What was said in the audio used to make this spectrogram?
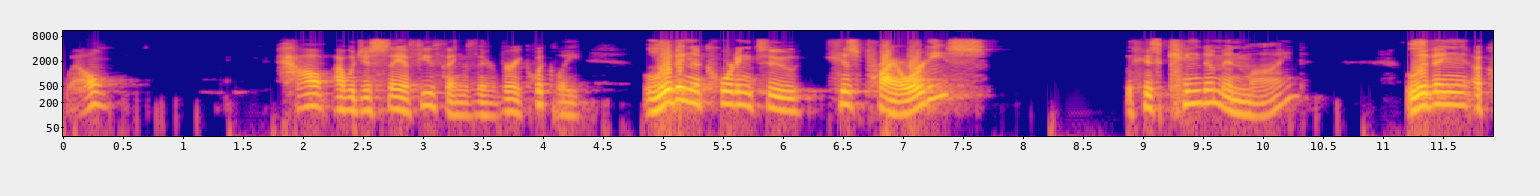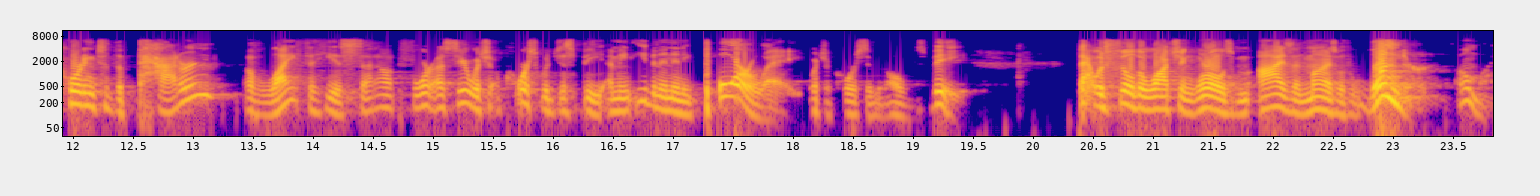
Well, how, I would just say a few things there very quickly. Living according to his priorities, with his kingdom in mind, living according to the pattern of life that he has set out for us here, which of course would just be, I mean, even in any poor way, which of course it would always be, that would fill the watching world's eyes and minds with wonder. Oh my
